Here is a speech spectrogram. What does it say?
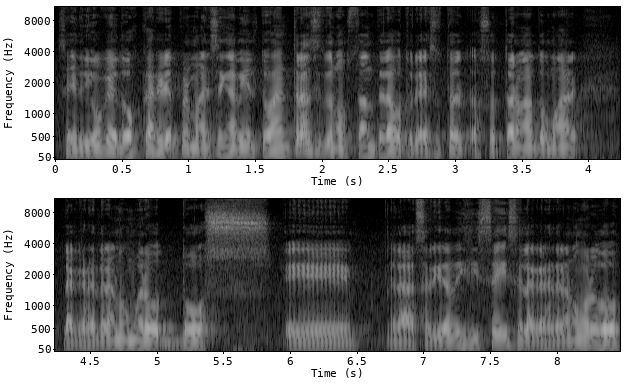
Se indicó que dos carriles permanecen abiertos al tránsito, no obstante las autoridades soltaron a tomar la carretera número 2, eh, la salida 16 en la carretera número 2,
